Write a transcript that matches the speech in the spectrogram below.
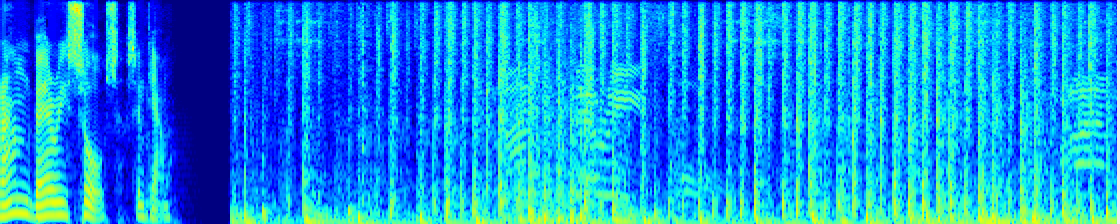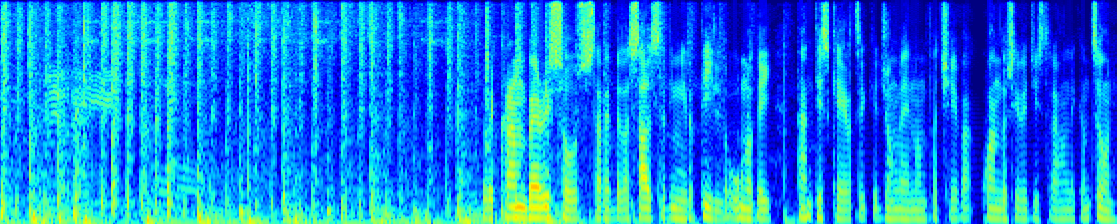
Cranberry Sauce. Sentiamo. dove cranberry sauce sarebbe la salsa di mirtillo, uno dei tanti scherzi che John Lennon faceva quando si registravano le canzoni.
